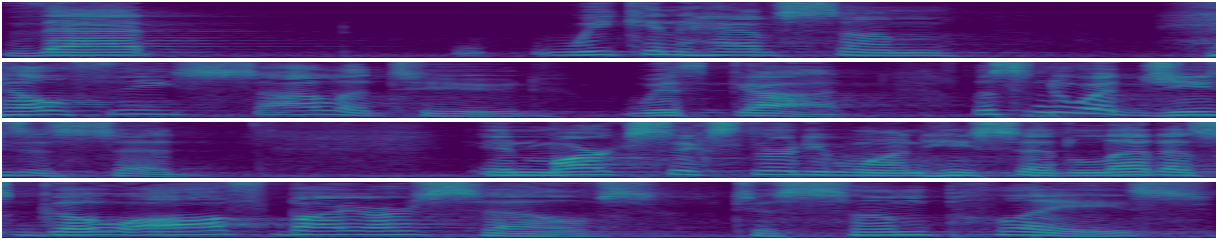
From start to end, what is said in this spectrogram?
that we can have some healthy solitude with God. Listen to what Jesus said. In Mark 6:31, he said, "Let us go off by ourselves to some place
